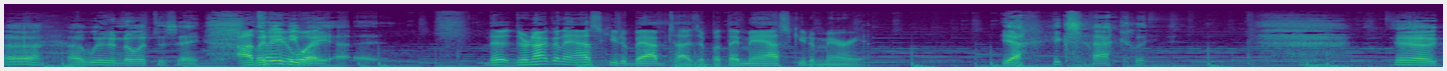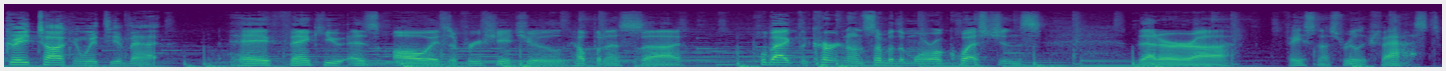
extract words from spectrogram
uh, I wouldn't know what to say. I'll but anyway, what, uh, they're not going to ask you to baptize it, but they may ask you to marry it. Yeah, exactly. Yeah, great talking with you, Matt. Hey, thank you as always. Appreciate you helping us uh, pull back the curtain on some of the moral questions that are uh, facing us really fast.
